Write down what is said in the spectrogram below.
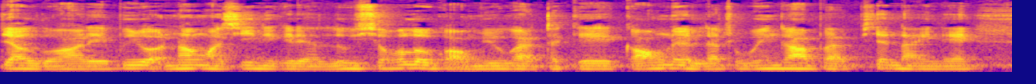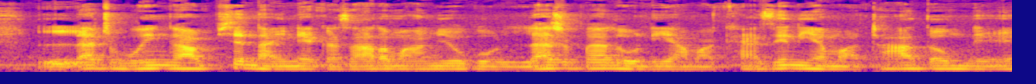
ပျောက်သွားတယ်ပြီးတော့အနောက်မှာရှိနေကြတဲ့လူရှောလိုကောင်မျိုးကတကယ်ကောင်းတဲ့ left wing ကဘက်ဖြစ်နိုင်တဲ့ left wing ကဖြစ်နိုင်တဲ့ကစားသမားမျိုးကို left back လိုနေရာမှာခံစင်းနေရာမှာထားသုံးတယ်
